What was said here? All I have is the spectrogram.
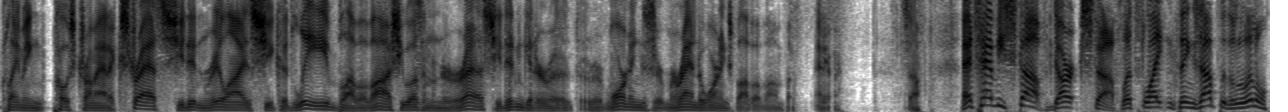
claiming post traumatic stress. She didn't realize she could leave, blah, blah, blah. She wasn't under arrest. She didn't get her, uh, her warnings or Miranda warnings, blah, blah, blah. But anyway, so that's heavy stuff, dark stuff. Let's lighten things up with a little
